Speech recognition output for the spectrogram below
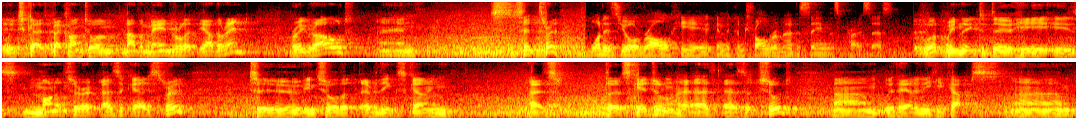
which goes back onto another mandrel at the other end, re-rolled and sent through. What is your role here in the control room overseeing this process? What we need to do here is monitor it as it goes through to ensure that everything's going as per schedule and as, as it should um, without any hiccups. Um,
